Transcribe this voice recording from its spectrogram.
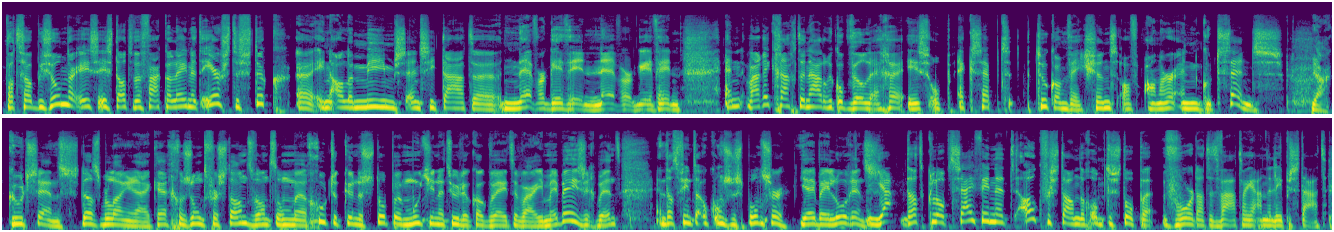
Wat zo bijzonder is, is dat we vaak alleen het eerste stuk uh, in alle memes en citaten. Never give in, never give in. En waar ik graag de nadruk op wil leggen, is op accept to convictions of honor and good sense. Ja, good sense, dat is belangrijk. Hè? Gezond verstand, want om uh, goed te kunnen stoppen moet je natuurlijk ook weten waar je mee bezig bent. En dat vindt ook onze sponsor, JB Lorenz. Ja, dat klopt. Zij vinden het ook verstandig om te stoppen voordat het water je aan de lippen staat.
